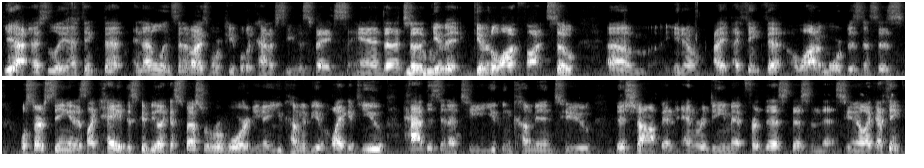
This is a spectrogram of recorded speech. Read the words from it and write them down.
Yeah, absolutely. I think that, and that'll incentivize more people to kind of see the space and uh, to mm-hmm. give it give it a lot of thought. So um, you know, I, I, think that a lot of more businesses will start seeing it as like, hey, this could be like a special reward. You know, you come and be like, if you have this NFT, you can come into this shop and, and redeem it for this, this, and this. You know, like I think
